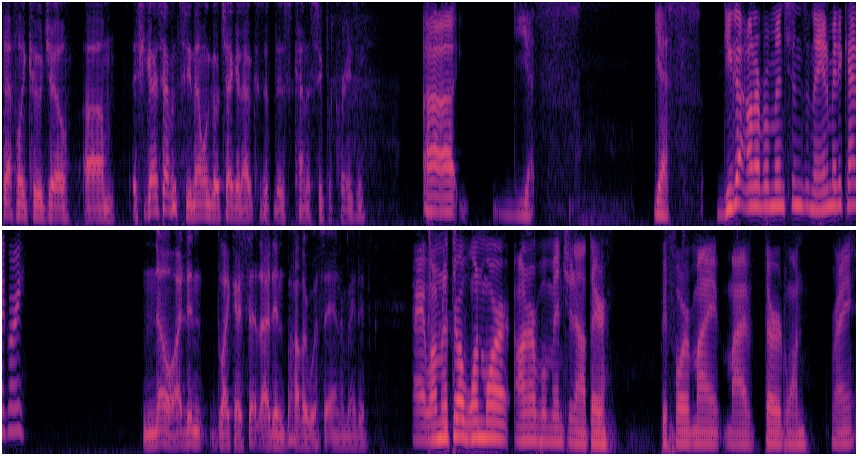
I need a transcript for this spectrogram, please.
definitely Cujo. Um, if you guys haven't seen that one, go check it out because it is kind of super crazy. Uh, yes, yes. Do you got honorable mentions in the animated category? No, I didn't. Like I said, I didn't bother with the animated. All right. Well, I'm gonna throw one more honorable mention out there before my my third one. Right?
